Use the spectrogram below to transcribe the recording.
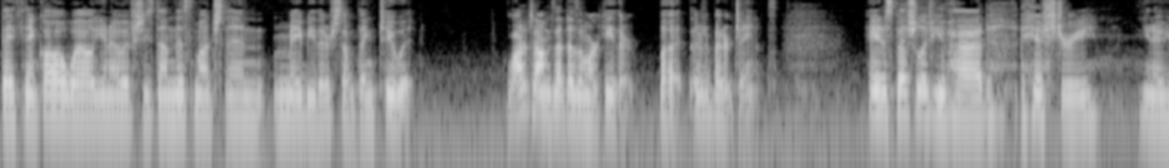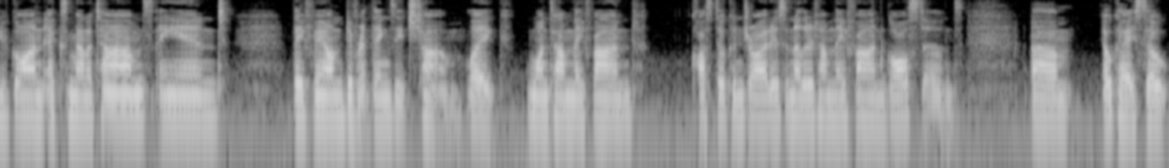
they think, oh, well, you know, if she's done this much, then maybe there's something to it. A lot of times that doesn't work either, but there's a better chance. And especially if you've had a history, you know, you've gone X amount of times and they found different things each time. Like one time they find costochondritis. Another time they find gallstones. Um, okay, so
